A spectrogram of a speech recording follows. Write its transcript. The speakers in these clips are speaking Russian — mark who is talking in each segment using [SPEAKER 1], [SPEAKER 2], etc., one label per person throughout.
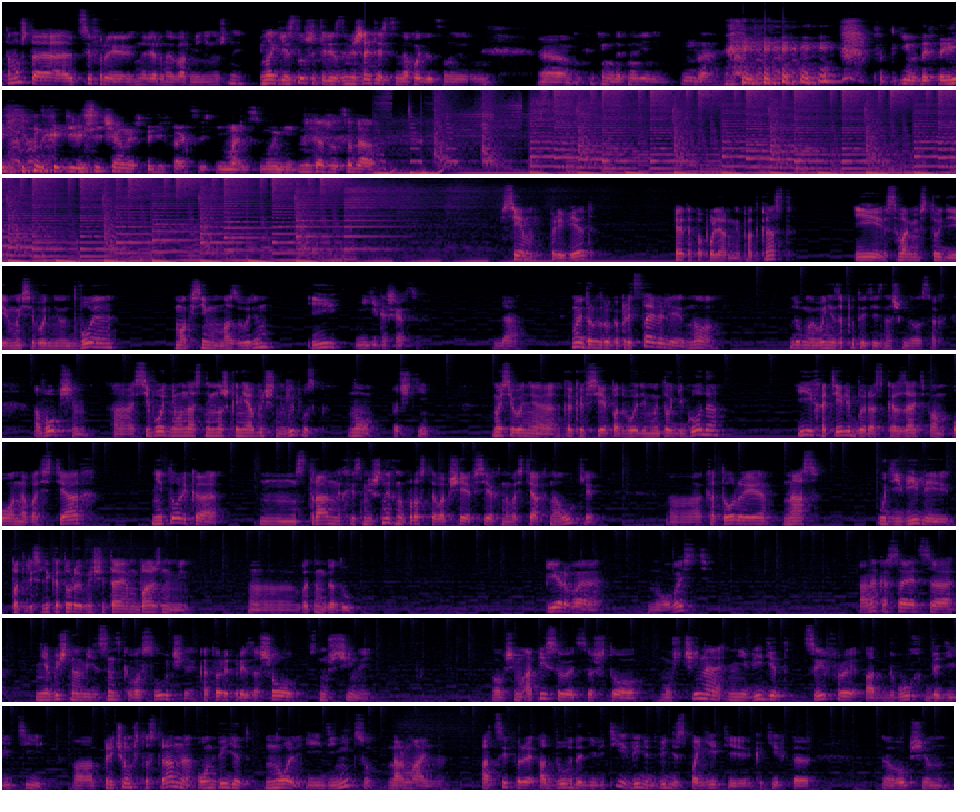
[SPEAKER 1] Потому что цифры, наверное, в армии не нужны. Многие слушатели в замешательстве находятся, наверное.
[SPEAKER 2] Э,
[SPEAKER 1] Под каким вдохновением?
[SPEAKER 2] Да. Под каким вдохновением находились сечаны, что дифракцию снимали с мумии.
[SPEAKER 1] Мне кажется, да. Всем привет! Это популярный подкаст. И с вами в студии мы сегодня двое. Максим Мазурин и...
[SPEAKER 2] Никита Шевцев.
[SPEAKER 1] Да. Мы друг друга представили, но думаю, вы не запутаетесь в наших голосах. А в общем, а, сегодня у нас немножко необычный выпуск. Ну, почти. Мы сегодня, как и все, подводим итоги года и хотели бы рассказать вам о новостях, не только странных и смешных, но просто вообще всех новостях науки, а, которые нас удивили, потрясли, которые мы считаем важными в этом году. Первая новость, она касается необычного медицинского случая, который произошел с мужчиной. В общем, описывается, что мужчина не видит цифры от 2 до 9. А, причем, что странно, он видит 0 и единицу нормально, а цифры от 2 до 9 видит в виде спагетти каких-то, в общем,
